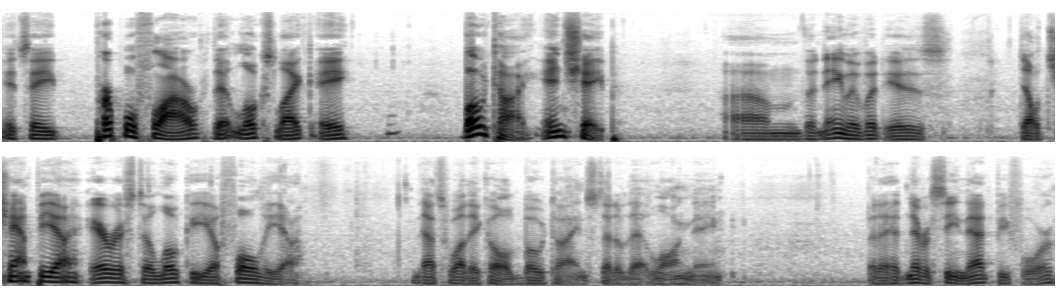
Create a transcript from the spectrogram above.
It's a purple flower that looks like a bow tie in shape. Um, the name of it is Dalechampia aristolochiifolia. That's why they call it bow tie instead of that long name. But I had never seen that before.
